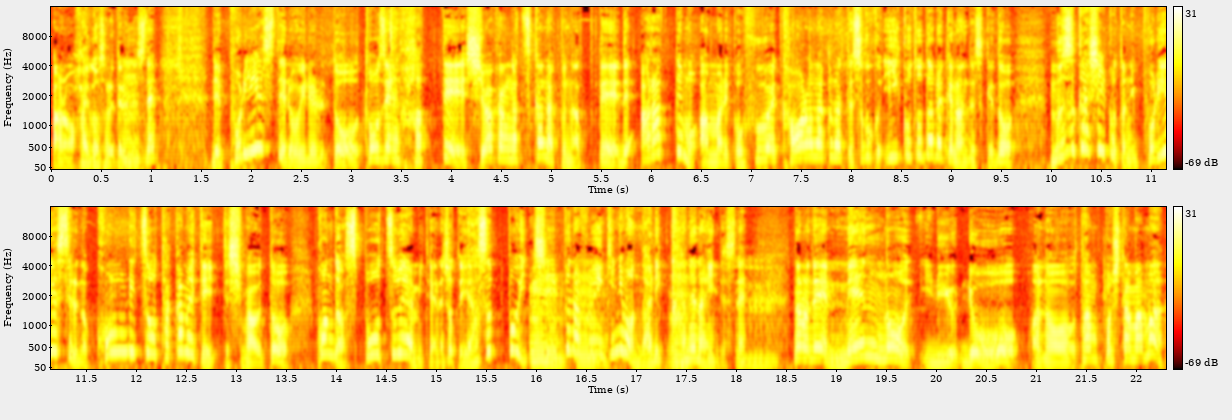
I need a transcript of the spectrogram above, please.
あの配合されてるんですね、で、ポリエステルを入れると、当然張って、シワ感がつかなくなって、で、洗ってもあんまりこう、風合い変わらなくなって、すごくいいことだらけなんですけど、難しいことにポリエステルの混率を高めていってしまうと、今度はスポーツウェアみたいな、ちょっと安っぽいチープな雰囲気にもなりかねないんですね。なので、綿の量を、あの、担保したまま、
